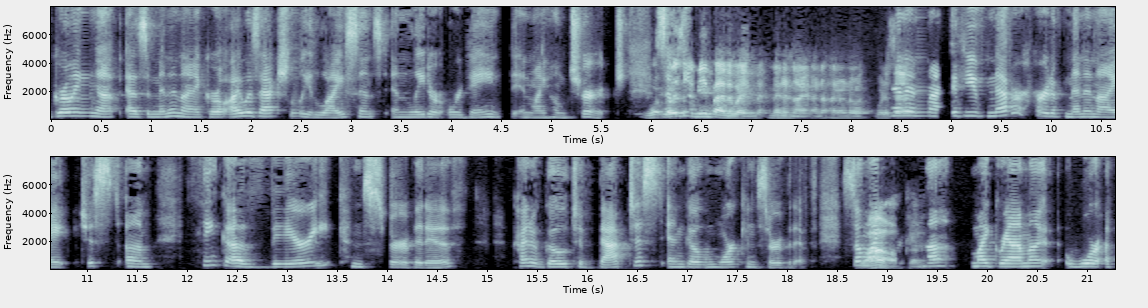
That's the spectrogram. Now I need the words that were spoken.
growing up as a Mennonite girl, I was actually licensed and later ordained in my home church. What, so what does that mean, by the way, Mennonite? I don't, I don't know what is Mennonite, that. If you've never heard of Mennonite, just um, think of very conservative. Kind of go to Baptist and go more conservative. So wow, my okay. my grandma wore a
